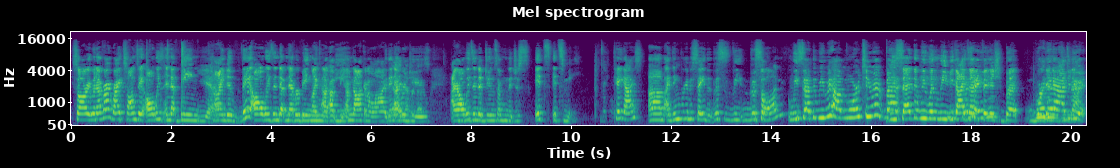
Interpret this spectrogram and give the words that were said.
Sorry, whenever I write songs, they always end up being Yeah. kind of. They always end up never being like Mm, upbeat. upbeat. I'm not gonna lie, they Yeah, never, never do. does. I always end up doing something that just it's it's me. Okay, guys. Um, I think we're gonna say that this is the the song. We said that we would have more to it, but we said that we wouldn't leave you guys Okay. unfinished, but we're, we're, gonna, gonna, have do to do it.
